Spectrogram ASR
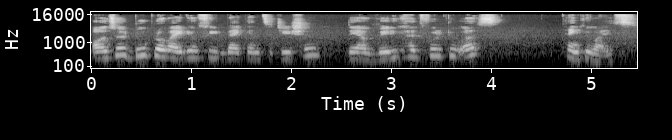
Also do provide your feedback and suggestion. They are very helpful to us. Thank you guys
